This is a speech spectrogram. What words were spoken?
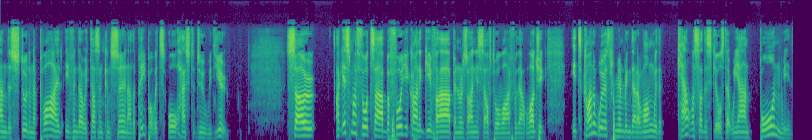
understood and applied, even though it doesn't concern other people. It's all has to do with you. So, I guess my thoughts are before you kind of give up and resign yourself to a life without logic, it's kind of worth remembering that along with countless other skills that we aren't born with,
